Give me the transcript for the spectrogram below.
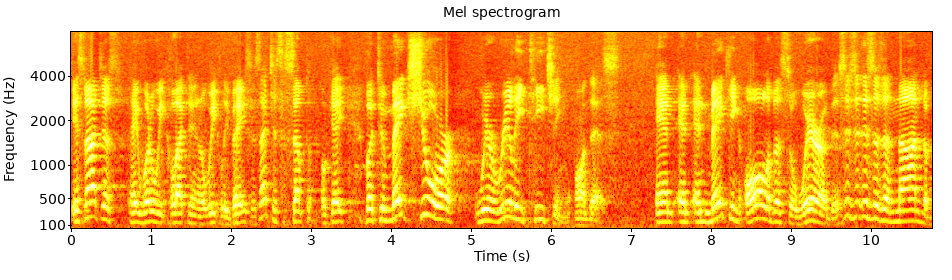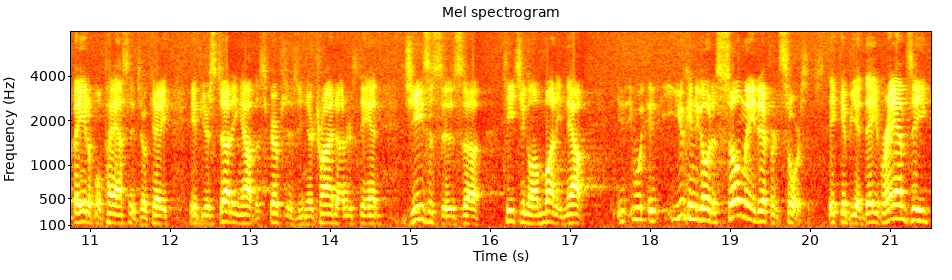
It's not just, hey, what are we collecting on a weekly basis? That's just a symptom, okay? But to make sure we're really teaching on this and, and, and making all of us aware of this. This is, this is a non debatable passage, okay? If you're studying out the scriptures and you're trying to understand Jesus' uh, teaching on money. Now, you can go to so many different sources. It could be a Dave Ramsey,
